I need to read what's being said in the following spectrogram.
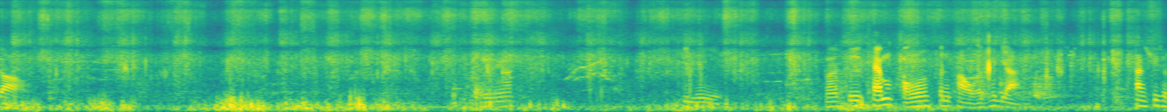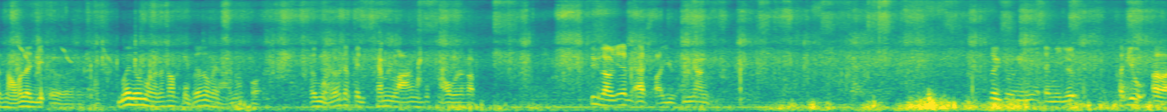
ยอดนี่ครับที่นี่มันคือแคมป์ของชนเผ่าทุกอย่างตั้งชื่อชนเผ่าอะไรดีเออไม่รู้เหมือนกันนะครับ ผมก็ต้องไปถามาก่อนแต่เหมือนว่าจะเป็นแคมป์ล้างของพวกเขานะครับ ซึ่งเราจะไปอาศัยอยู่ที่นั่น ซึ่งช่วงนี้อาจจะมีเรื่องพายุอะไร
